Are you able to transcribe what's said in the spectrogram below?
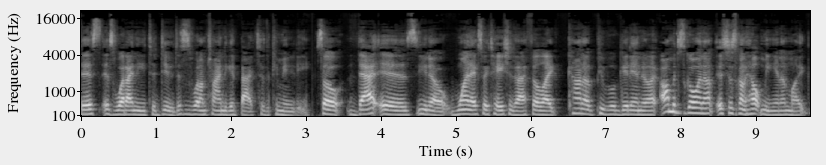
this is what I need to do. This is what I'm trying to get back to the community. So that is, you know, one expectation that I feel like kind of people get in. They're like, oh, I'm just going up. It's just going to help me. And I'm like,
